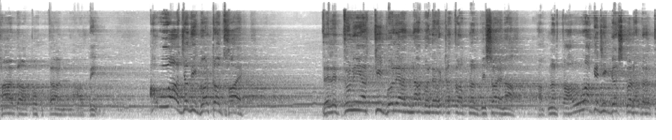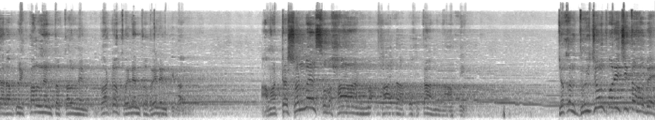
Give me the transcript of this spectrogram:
ভাদা পোহতান আদিম আল্লাহ যদি ঘটক হয়, তাহলে দুনিয়া কি বলে আর না বলে ওটা তো আপনার বিষয় না। আপনার তো আল্লাহকে জিজ্ঞাসা করা দরকার। আপনি করলেন তো করলেন, ঘটক হইলেন তো হইলেন কীভাবে? আমারটা শুনবেন? সুবহান। যখন দুইজন পরিচিত হবে,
